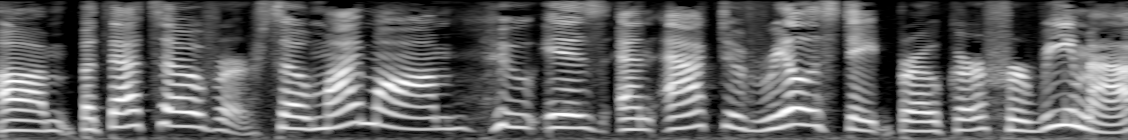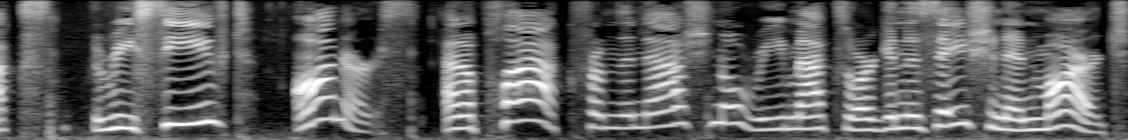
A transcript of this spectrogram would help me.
Um, but that's over. So, my mom, who is an active real estate broker for REMAX, received honors and a plaque from the National REMAX organization in March.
